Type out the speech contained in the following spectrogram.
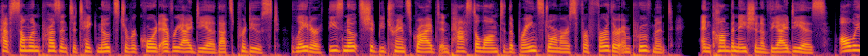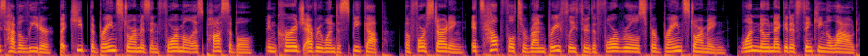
Have someone present to take notes to record every idea that's produced. Later, these notes should be transcribed and passed along to the brainstormers for further improvement and combination of the ideas. Always have a leader, but keep the brainstorm as informal as possible. Encourage everyone to speak up, before starting, it's helpful to run briefly through the four rules for brainstorming. 1. No negative thinking allowed.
